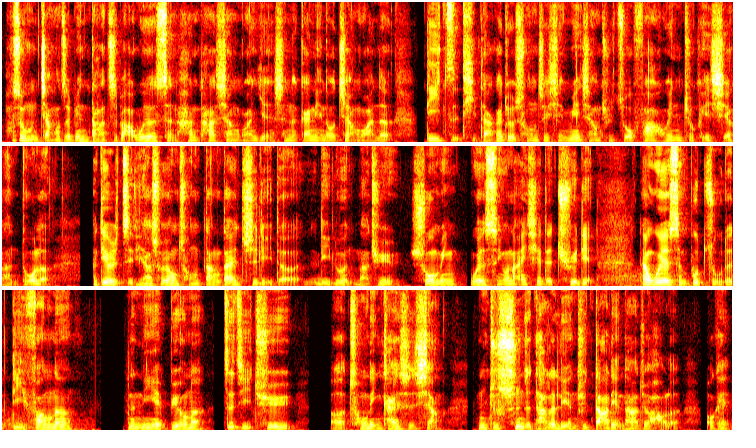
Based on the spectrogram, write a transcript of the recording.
好，所以我们讲到这边，大致把威尔森和他相关衍生的概念都讲完了。第一子题大概就从这些面向去做发挥，你就可以写很多了。那第二子题他说用从当代治理的理论，那去说明威尔森有哪一些的缺点。那威尔森不足的地方呢，那你也不用呢自己去呃从零开始想。你就顺着他的脸去打脸他就好了。OK，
